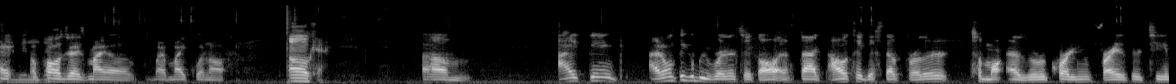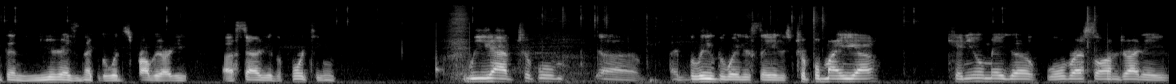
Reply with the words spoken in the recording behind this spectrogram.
I apologize. My uh, my mic went off. Oh, okay. Um, I think I don't think it'll be winner take all. In fact, I'll take a step further. Tomorrow, as we're recording Friday the thirteenth, and your guys' neck of the woods is probably already uh, Saturday the fourteenth. We have triple. Uh, I believe the way to say it is triple Maya. Kenny Omega will wrestle Andrade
